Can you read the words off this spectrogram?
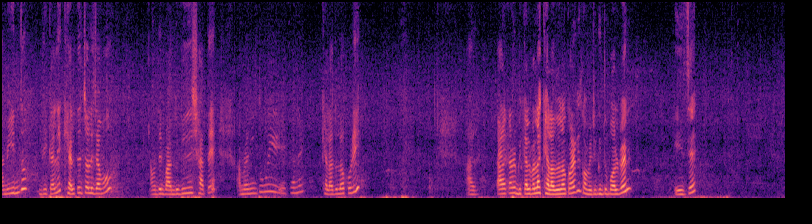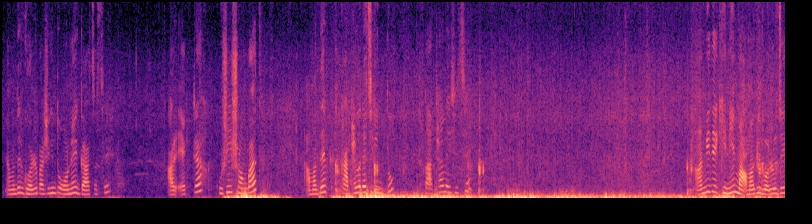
আমি কিন্তু বিকালে খেলতে চলে যাব আমাদের বান্ধবীদের সাথে। আমরা কিন্তু ওই এখানে খেলাধুলা করি। আর তারা কারা বিকালবেলা খেলাধুলা করেন কমেন্টে কিন্তু বলবেন। এই যে, আমাদের ঘরের পাশে কিন্তু অনেক গাছ আছে। আর একটা খুশির সংবাদ, আমাদের কাঁঠাল গাছে কিন্তু কাঁঠাল এসেছে। আমি দেখিনি, মা আমাকে বলল যে,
